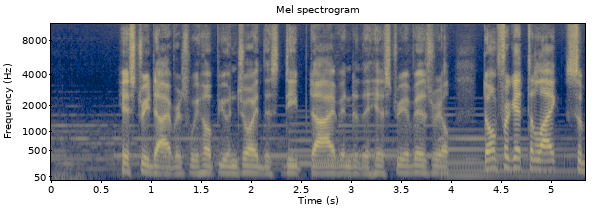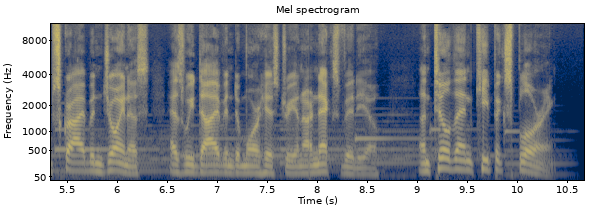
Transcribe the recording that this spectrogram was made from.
History divers, we hope you enjoyed this deep dive into the history of Israel. Don't forget to like, subscribe, and join us as we dive into more history in our next video. Until then, keep exploring.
